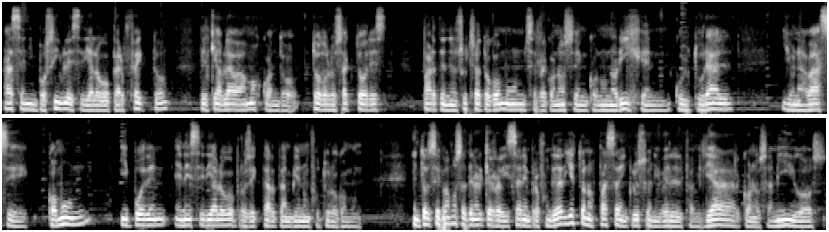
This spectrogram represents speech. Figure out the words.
hacen imposible ese diálogo perfecto del que hablábamos cuando todos los actores parten de un sustrato común, se reconocen con un origen cultural y una base común y pueden en ese diálogo proyectar también un futuro común. Entonces vamos a tener que revisar en profundidad y esto nos pasa incluso a nivel familiar, con los amigos.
